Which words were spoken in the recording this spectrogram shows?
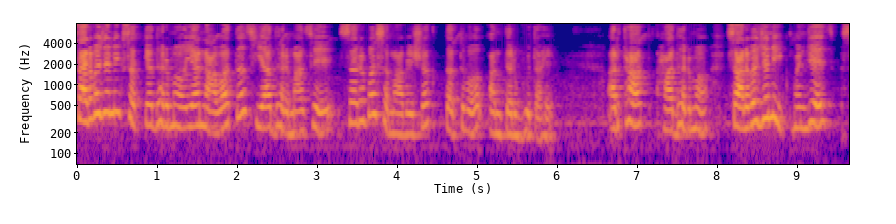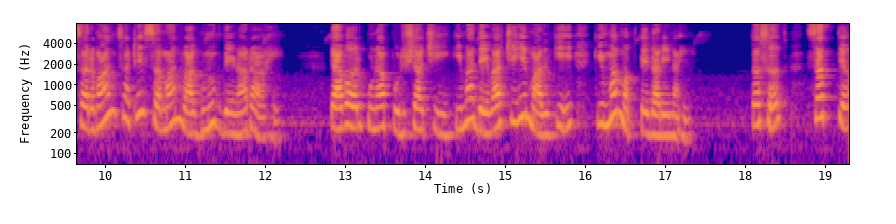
सार्वजनिक सत्यधर्म या नावातच या धर्माचे सर्वसमावेशक तत्व अंतर्भूत आहे. अर्थात हा धर्म सार्वजनिक म्हणजेच सर्वांसाठी समान वागणूक देणारा आहे. त्यावर कुणा पुरुषाची किंवा देवाचीही मालकी किंवा मक्तेदारी नाही. तसंच सत्य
